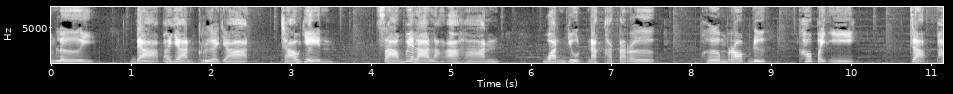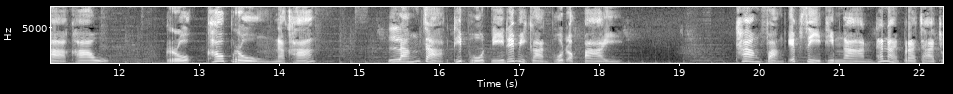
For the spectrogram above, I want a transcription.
ำเลย ด่าพยานเครือญาติ เช้าเย็นสามเวลาหลังอาหาร วันหยุดนักขัตฤกษ์เพิ่มรอบดึกเข้าไปอีก จะพาเข้า รกเข้าโพรงนะคะ หลังจากที่โพสต์นี้ได้มีการโพสต์ออกไป ทางฝั่ง FC ทีมงานทนายประชาช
